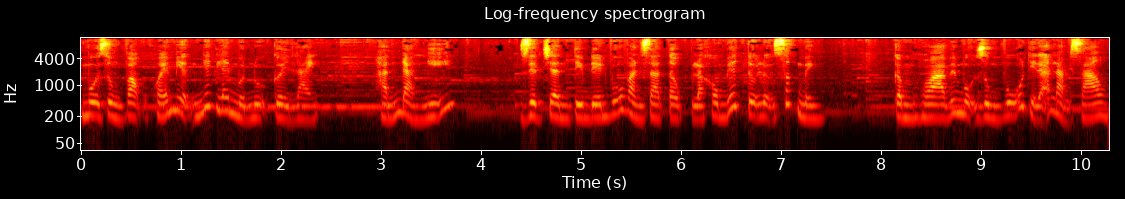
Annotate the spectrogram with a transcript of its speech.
Mộ dùng vọng khóe miệng nhếch lên một nụ cười lạnh. Hắn đang nghĩ, Diệp Trần tìm đến Vũ Văn gia tộc là không biết tự lượng sức mình. Cầm hòa với mộ dùng Vũ thì đã làm sao?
